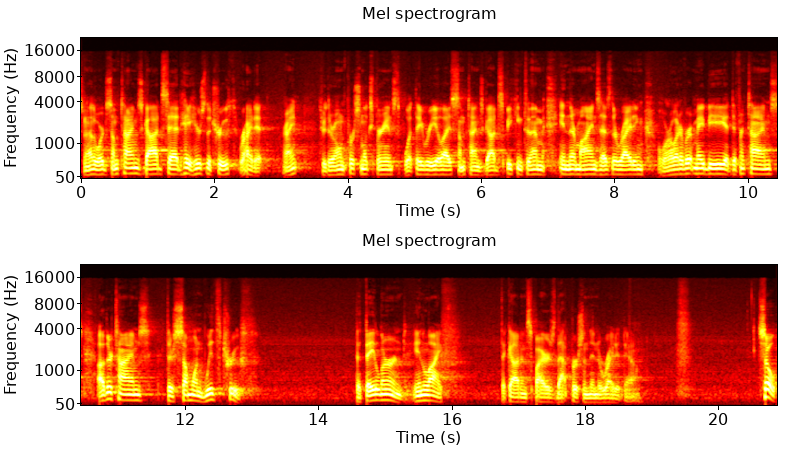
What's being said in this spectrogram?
So, in other words, sometimes God said, hey, here's the truth, write it, right? Through their own personal experience, what they realize. Sometimes God's speaking to them in their minds as they're writing, or whatever it may be at different times. Other times, there's someone with truth that they learned in life that God inspires that person then to write it down. So,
